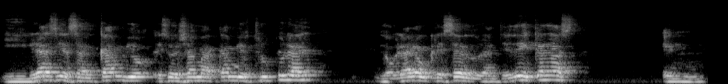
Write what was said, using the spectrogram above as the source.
Y gracias al cambio, eso se llama cambio estructural, lograron crecer durante décadas en,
